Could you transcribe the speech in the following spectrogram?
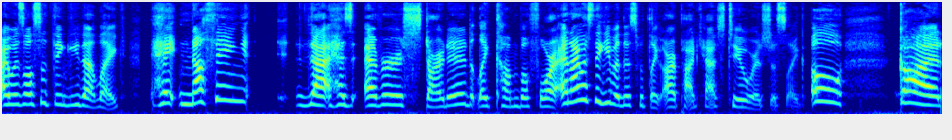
I was also thinking that like, hey, nothing that has ever started like come before and i was thinking about this with like our podcast too where it's just like oh god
